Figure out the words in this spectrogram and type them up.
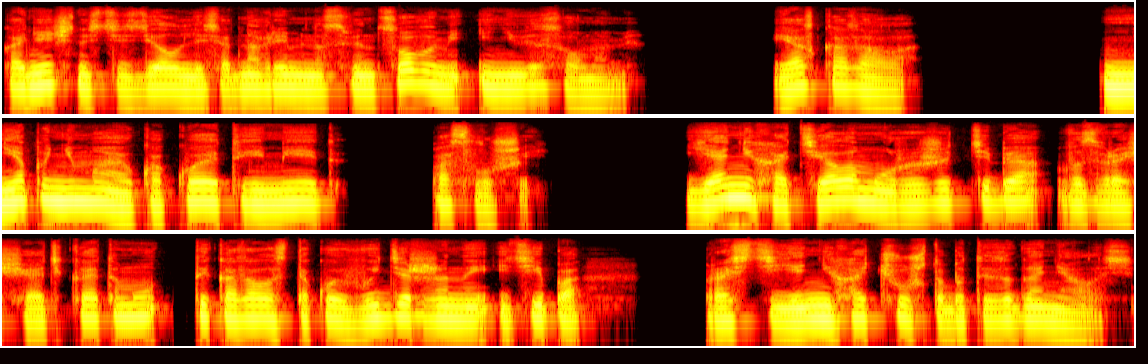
Конечности сделались одновременно свинцовыми и невесомыми. Я сказала, «Не понимаю, какое это имеет...» «Послушай, я не хотела мурыжить тебя, возвращать к этому. Ты казалась такой выдержанной и типа, прости, я не хочу, чтобы ты загонялась.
